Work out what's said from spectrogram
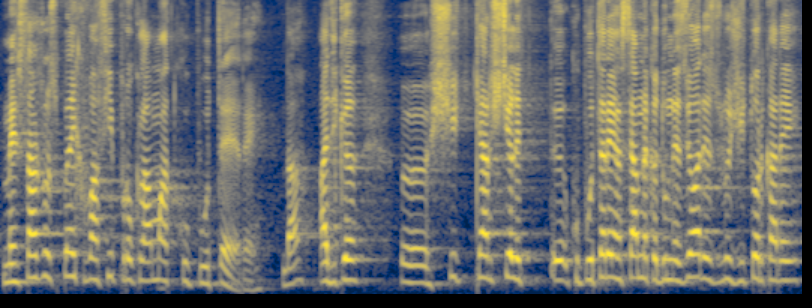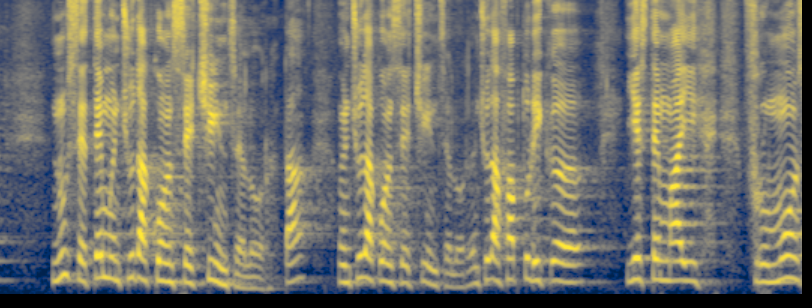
Mesajul spune că va fi proclamat cu putere. Da? Adică uh, și chiar și cele uh, cu putere înseamnă că Dumnezeu are slujitori care nu se tem în ciuda consecințelor, da? În ciuda consecințelor, în ciuda faptului că este mai frumos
